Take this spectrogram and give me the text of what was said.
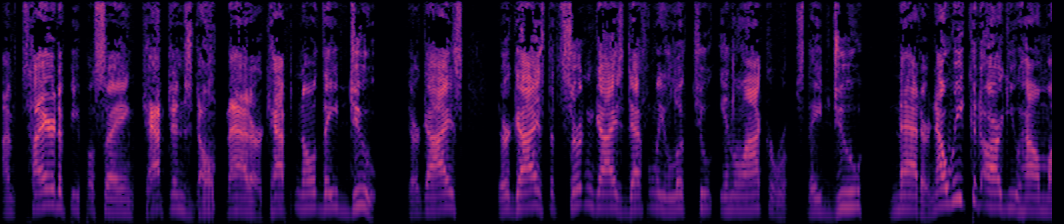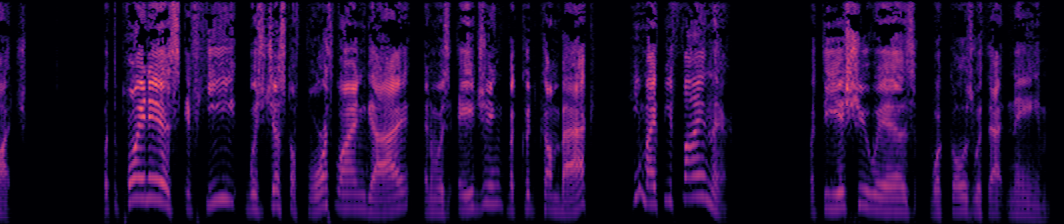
I'm tired of people saying captains don't matter. Captain, no, they do. They're guys. They're guys that certain guys definitely look to in locker rooms. They do matter. Now we could argue how much, but the point is, if he was just a fourth line guy and was aging but could come back, he might be fine there. But the issue is what goes with that name,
